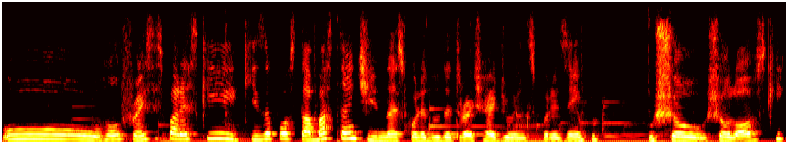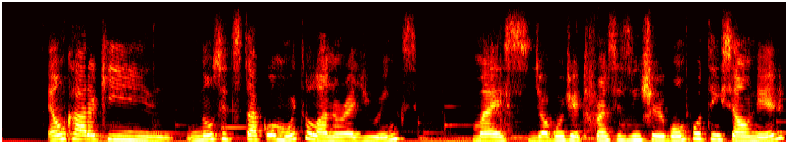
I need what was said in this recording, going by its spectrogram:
o Ron Francis parece que quis apostar bastante na escolha do Detroit Red Wings, por exemplo. O Show Showlovsky é um cara que não se destacou muito lá no Red Wings, mas de algum jeito Francis enxergou um potencial nele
